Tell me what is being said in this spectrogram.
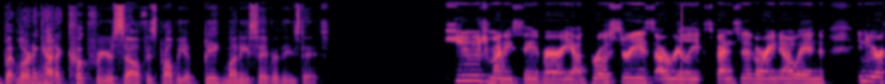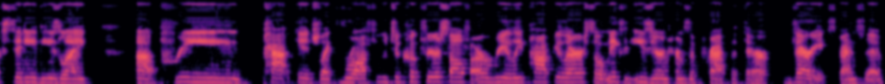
but learning how to cook for yourself is probably a big money saver these days huge money saver yeah groceries are really expensive or i know in in new york city these like uh, pre-packaged like raw food to cook for yourself are really popular. So it makes it easier in terms of prep, but they're very expensive.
